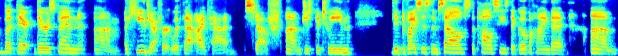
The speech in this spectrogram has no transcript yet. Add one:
but there there's been um, a huge effort with that iPad stuff, um, just between the devices themselves, the policies that go behind it, um,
